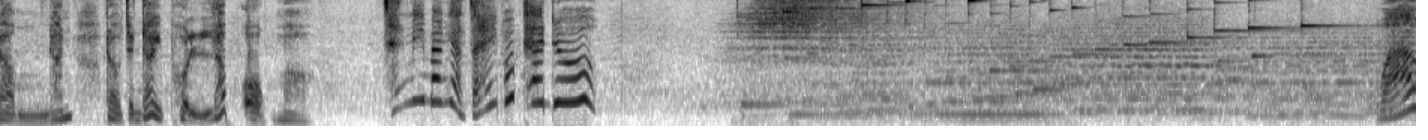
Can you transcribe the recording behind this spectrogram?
ดังนั้นเราจะได้ผลลัพธ์ออกมาฉันมีบางอย่างจะให้พวกเธอดู ว้าว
